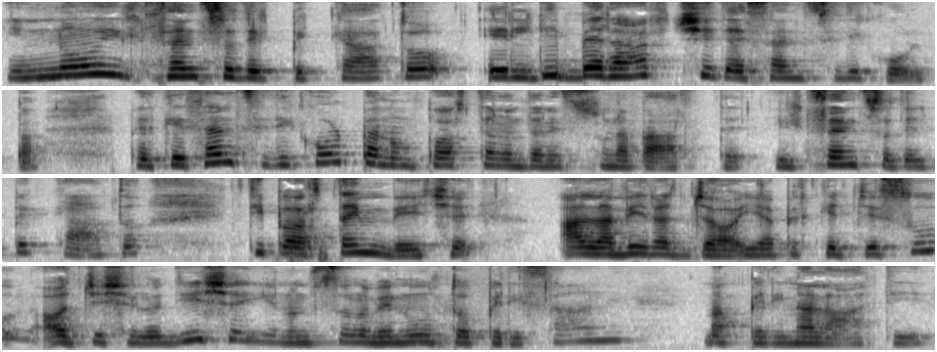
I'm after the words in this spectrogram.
in noi il senso del peccato e liberarci dai sensi di colpa, perché i sensi di colpa non portano da nessuna parte, il senso del peccato ti porta invece alla vera gioia, perché Gesù oggi ce lo dice, io non sono venuto per i sani, ma per i malati,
